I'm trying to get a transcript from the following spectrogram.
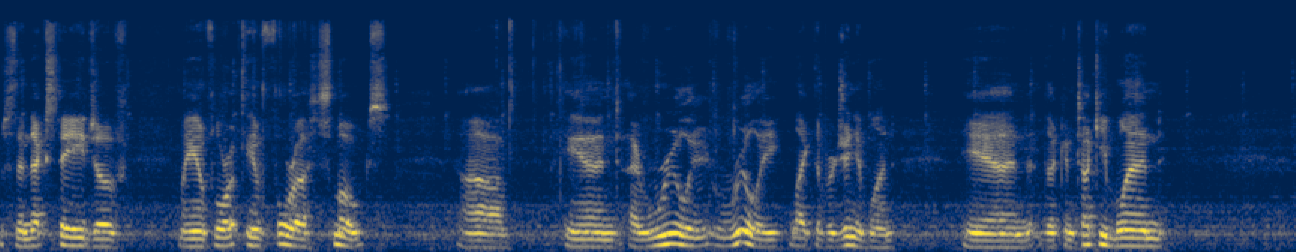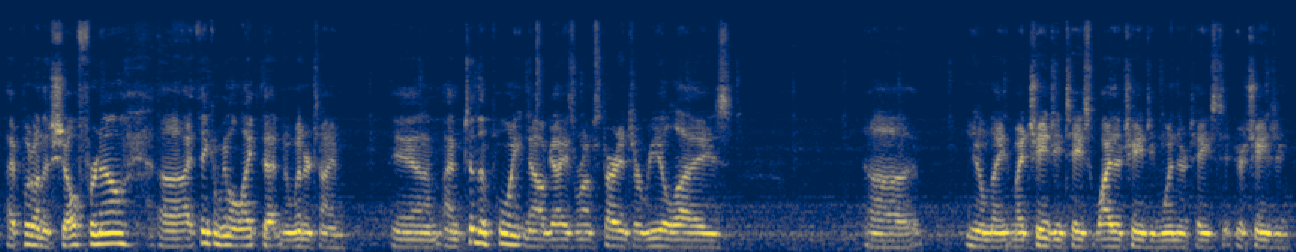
This is the next stage of my Amphora, Amphora smokes. Uh, and I really, really like the Virginia blend. And the Kentucky blend I put on the shelf for now. Uh, I think I'm going to like that in the wintertime. And I'm, to the point now, guys, where I'm starting to realize, uh, you know, my, my changing taste, why they're changing, when they're tasting, or changing.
